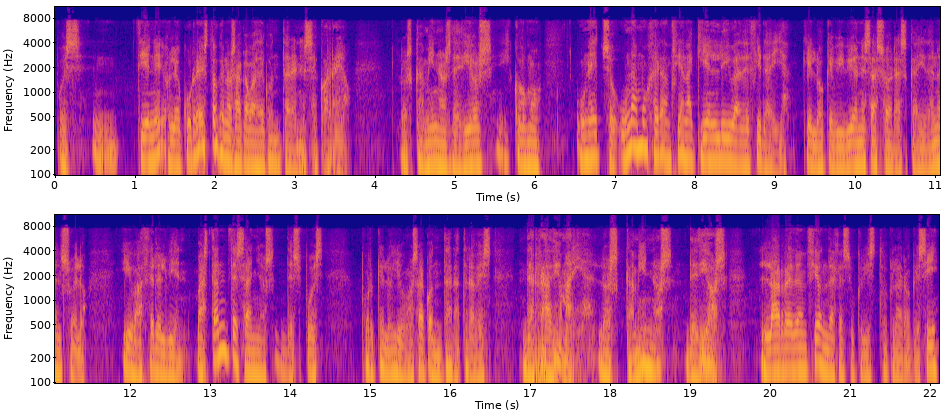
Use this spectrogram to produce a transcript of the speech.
pues tiene o le ocurre esto que nos acaba de contar en ese correo. Los caminos de Dios y cómo un hecho, una mujer anciana, ¿quién le iba a decir a ella que lo que vivió en esas horas caída en el suelo iba a hacer el bien? Bastantes años después, porque lo íbamos a contar a través de Radio María. Los caminos de Dios, la redención de Jesucristo, claro que sí,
